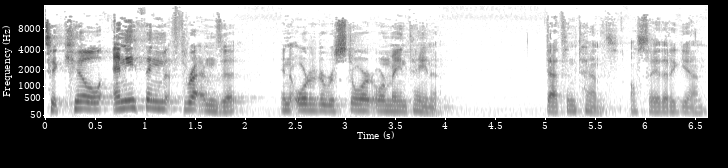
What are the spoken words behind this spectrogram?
to kill anything that threatens it in order to restore it or maintain it. That's intense. I'll say that again.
